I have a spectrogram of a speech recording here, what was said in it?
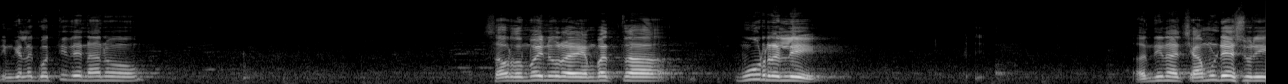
ನಿಮಗೆಲ್ಲ ಗೊತ್ತಿದೆ, ನಾನು ಸಾವಿರದ ಒಂಬೈನೂರ ಎಂಬತ್ತ ಮೂರರಲ್ಲಿ ಅಂದಿನ ಚಾಮುಂಡೇಶ್ವರಿ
